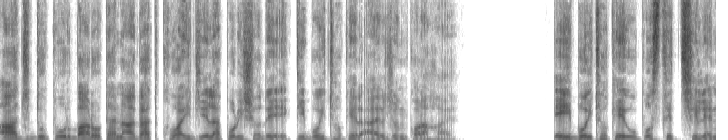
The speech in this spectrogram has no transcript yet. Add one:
আজ দুপুর বারোটা নাগাদ খোয়াই জেলা পরিষদে একটি বৈঠকের আয়োজন করা হয়। এই বৈঠকে উপস্থিত ছিলেন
